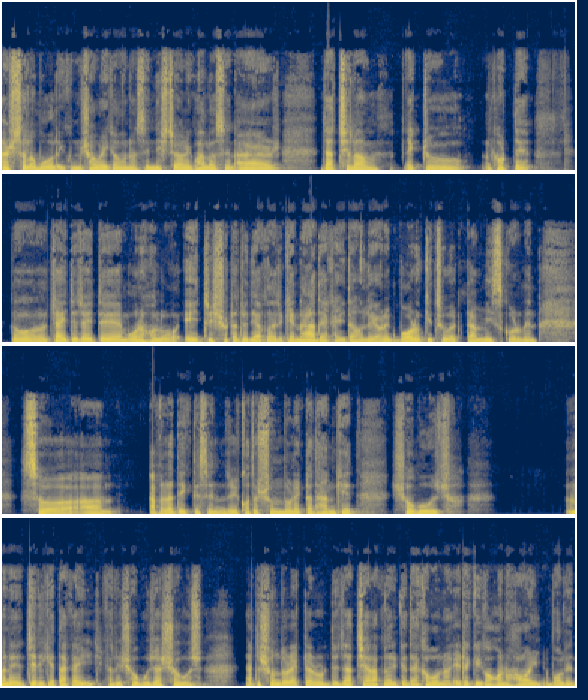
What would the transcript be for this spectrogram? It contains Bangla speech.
আসসালামু আলাইকুম সবাই কেমন আছেন? নিশ্চয়ই অনেক ভালো আছেন। আর যাচ্ছিলাম একটু ঘুরতে। তো চাইতে চাইতে মনে হলো এই দৃশ্যটা যদি আপনাদেরকে না দেখাই তাহলে অনেক বড় কিছু একটা মিস করবেন। সো আপনারা দেখতেছেন যে কত সুন্দর একটা ধান ক্ষেত, সবুজ মানে যেদিকে তাকাই খালি সবুজ আর সবুজ। এত সুন্দর একটা রোড দিয়ে যাচ্ছে আর আপনাদেরকে দেখাবো না, এটা কি কখনো হয় বলেন?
